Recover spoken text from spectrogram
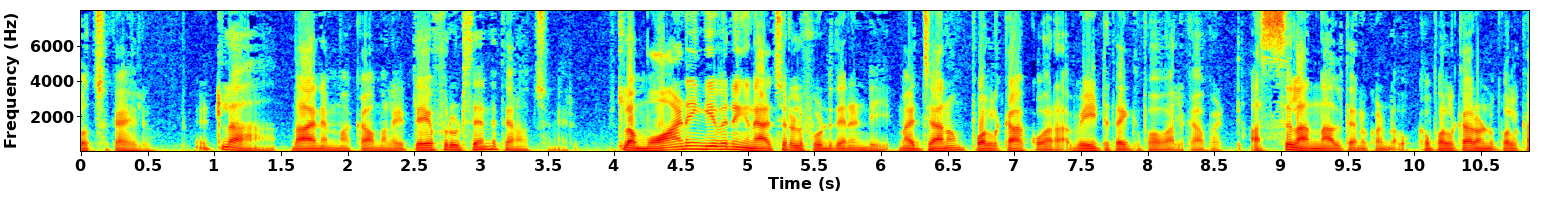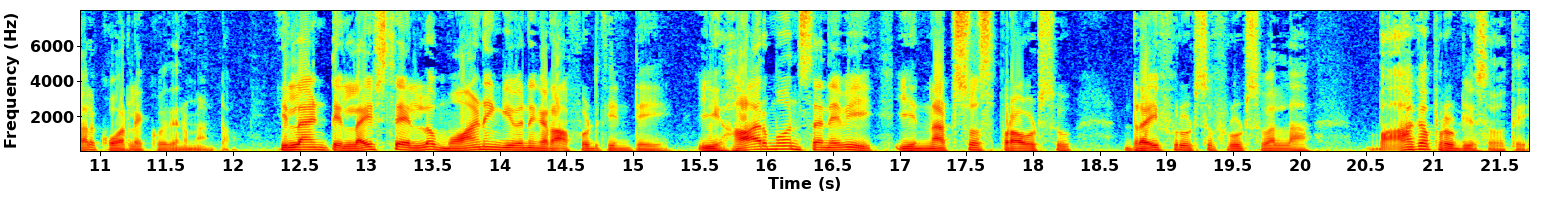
పుచ్చకాయలు ఇట్లా దానిమ్మ కమల ఇట్లా ఏ ఫ్రూట్స్ అయినా తినవచ్చు మీరు. ఇట్లా మార్నింగ్ ఈవినింగ్ న్యాచురల్ ఫుడ్ తినండి. మధ్యాహ్నం పుల్కా కూర వెయిట్ తగ్గిపోవాలి కాబట్టి. అస్సలు అన్నాలు తినకుండా ఒక్క పొలక రెండు పుల్కాలు కూరలు ఎక్కువ తినమంటాం. ఇలాంటి లైఫ్ స్టైల్లో మార్నింగ్ ఈవినింగ్ రా ఫుడ్ తింటే ఈ హార్మోన్స్ అనేవి ఈ nuts sprouts dry fruits fruits వల్ల బాగా ప్రొడ్యూస్ అవుతాయి.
